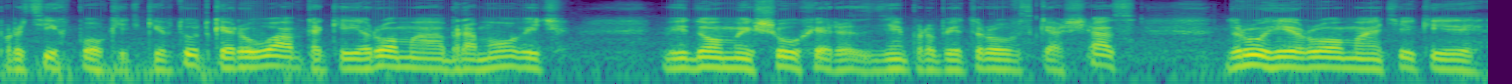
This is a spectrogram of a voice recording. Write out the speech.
про цих покидьків? Тут керував такий Рома Абрамович, відомий шухер з Дніпропетровська. Зараз другий Рома, тільки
